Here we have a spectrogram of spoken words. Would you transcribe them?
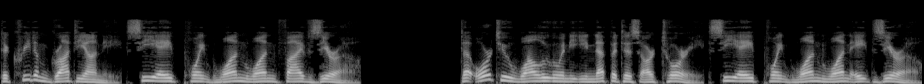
Decretum Gratiani ca.1150 De ortu valuuni nepotis artori ca.1180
